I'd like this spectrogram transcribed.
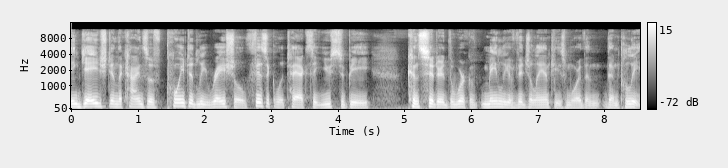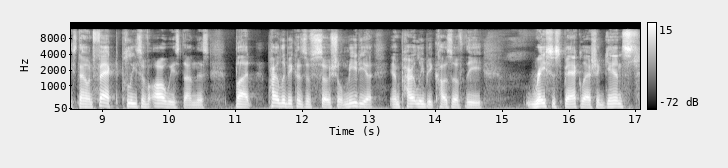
engaged in the kinds of pointedly racial physical attacks that used to be considered the work of mainly of vigilantes more than, than police. Now, in fact, police have always done this, but partly because of social media and partly because of the racist backlash against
